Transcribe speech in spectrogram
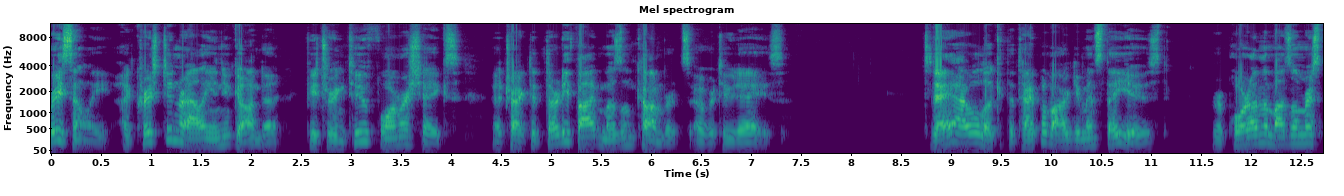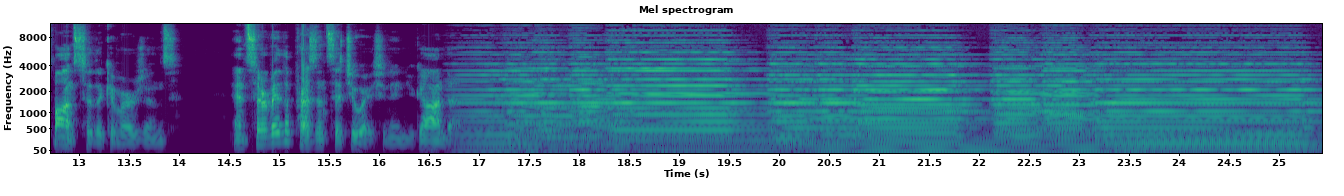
Recently, a Christian rally in Uganda featuring two former sheikhs attracted 35 Muslim converts over two days. Today I will look at the type of arguments they used, report on the Muslim response to the conversions, and survey the present situation in Uganda.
